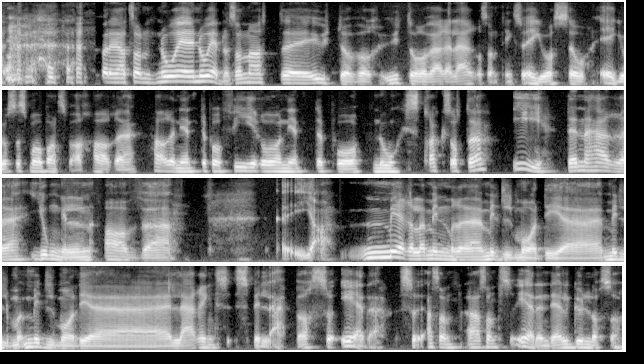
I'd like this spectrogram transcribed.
på. Sånn, nå, er, nå er det sånn at utover, utover å være lærer og sånne ting, så er jeg jo også, jeg også småbarnsfar. Har, har en jente på fire og en jente på nå straks åtte. I denne her jungelen av ja, mer eller mindre middelmådige, middel, middelmådige læringsspillapper, så er det så, altså, altså, så er det en del gull også.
